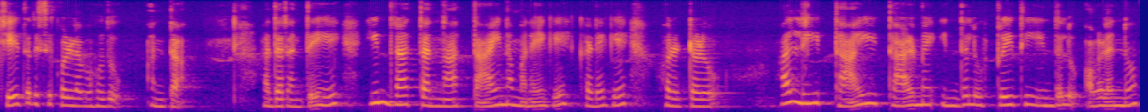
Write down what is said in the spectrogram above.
ಚೇತರಿಸಿಕೊಳ್ಳಬಹುದು ಅಂತ. ಅದರಂತೆಯೇ ಇಂದ್ರ ತನ್ನ ತಾಯಿನ ಮನೆಗೆ ಕಡೆಗೆ ಹೊರಟಳು. ಅಲ್ಲಿ ತಾಯಿ ತಾಳ್ಮೆಯಿಂದಲೂ ಪ್ರೀತಿಯಿಂದಲೂ ಅವಳನ್ನು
